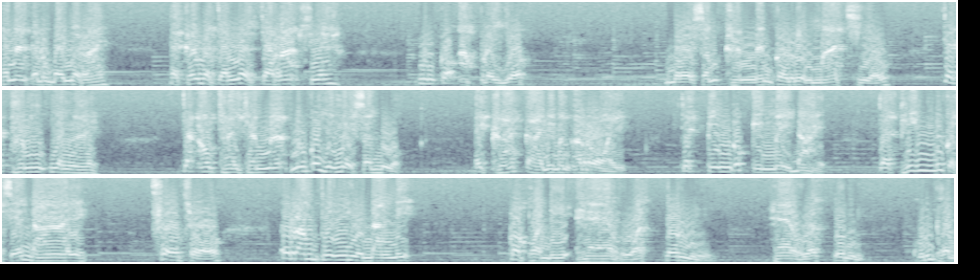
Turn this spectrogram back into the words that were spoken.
ชนะกันลงไปเมื่อไรแต่ครั้งว่าจะเลิกจะระเสีย มันก็อับประโยชน์ โดยสำคัญนั้นก็เรื่องมาเฉียว จะทำยังไง จะเอาชัยชนะ มันก็ยังไม่สะดวกไอ้ขาไก่นี่มันอร่อย จะกินก็กินไม่ได้ จะทิ้งนี่ก็เสียดายโชโฉรำพึงอยู่ดังนี้ ก็พอดีแห่หัวตุ้นแห่หัวตุ้น พล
